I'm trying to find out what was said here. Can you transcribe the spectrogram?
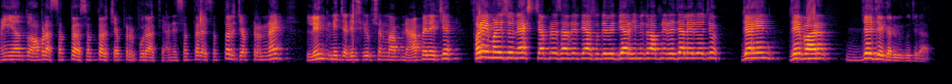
અહીંયા તો આપણા સત્તર સત્તર ચેપ્ટર પૂરા થયા અને સત્તરે સત્તર ચેપ્ટર ના લિંક નીચે ડિસ્ક્રિપ્શનમાં આપને આપેલી છે. ફરી મળીશું નેક્સ્ટ ચેપ્ટર સાથે. ત્યાં સુધી વિદ્યાર્થી મિત્રો, આપની રજા લઈ રહ્યો છું. જય હિન્દ, જય ભારત, જય જય ગરવી ગુજરાત.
